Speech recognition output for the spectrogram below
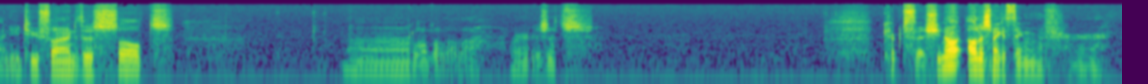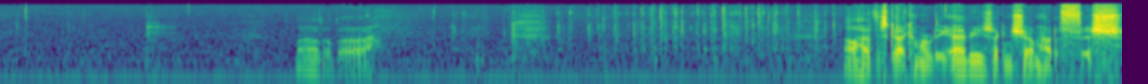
I need to find the salt. Uh, la la la la. Where is it? Cooked fish. You know what? I'll just make a thing for Blah, blah, blah. I'll have this guy come over to the Abbey so I can show him how to fish.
